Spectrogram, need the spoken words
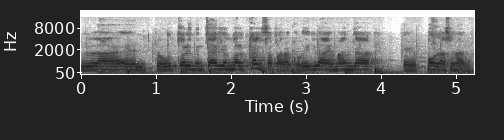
el producto alimentario no alcanza para cubrir la demanda eh, poblacional.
